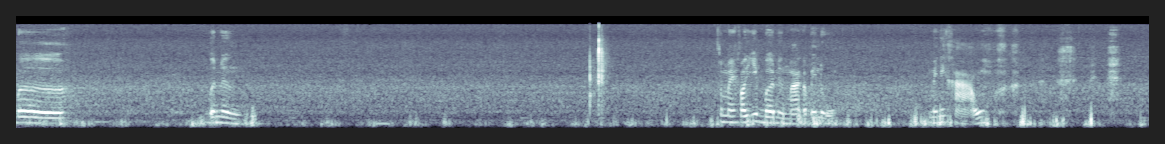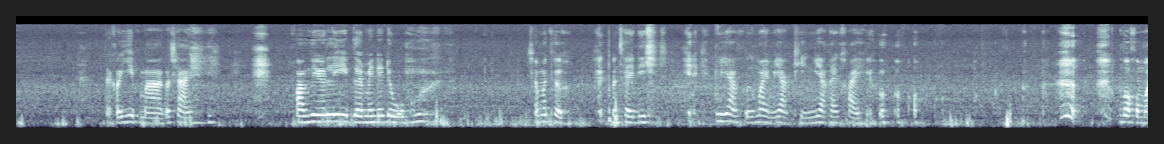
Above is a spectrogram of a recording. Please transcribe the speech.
เบอร์ เบอร์หนึ่งทำไมเขาหยิบเบอร์หนึ่งมาก็ไม่รู้ ไม่ได้ขาว แต่เขาหยิบมาก็ใช้ ความที่รีบเลยไม่ได้ดูช่างมันเถอะมันใช้ดี ไม่อยากซื้อใหม่ไม่อยากทิ้งไม่อยากให้ใคร บอกทำไม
